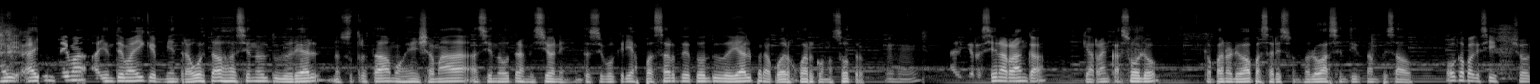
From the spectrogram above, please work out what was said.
Hay, hay un tema, hay un tema ahí que mientras vos estabas haciendo el tutorial, nosotros estábamos en llamada haciendo otras misiones. Entonces vos querías pasarte todo el tutorial para poder jugar con nosotros. Al que recién arranca, que arranca solo, capaz no le va a pasar eso, no lo va a sentir tan pesado. O capaz que sí, yo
